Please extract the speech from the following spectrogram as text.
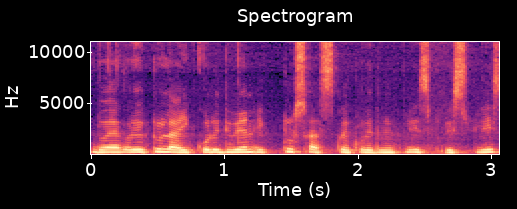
দয়া করে একটু লাইক করে দিবেন, একটু সাবস্ক্রাইব করে দিবেন প্লিজ প্লিজ প্লিজ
